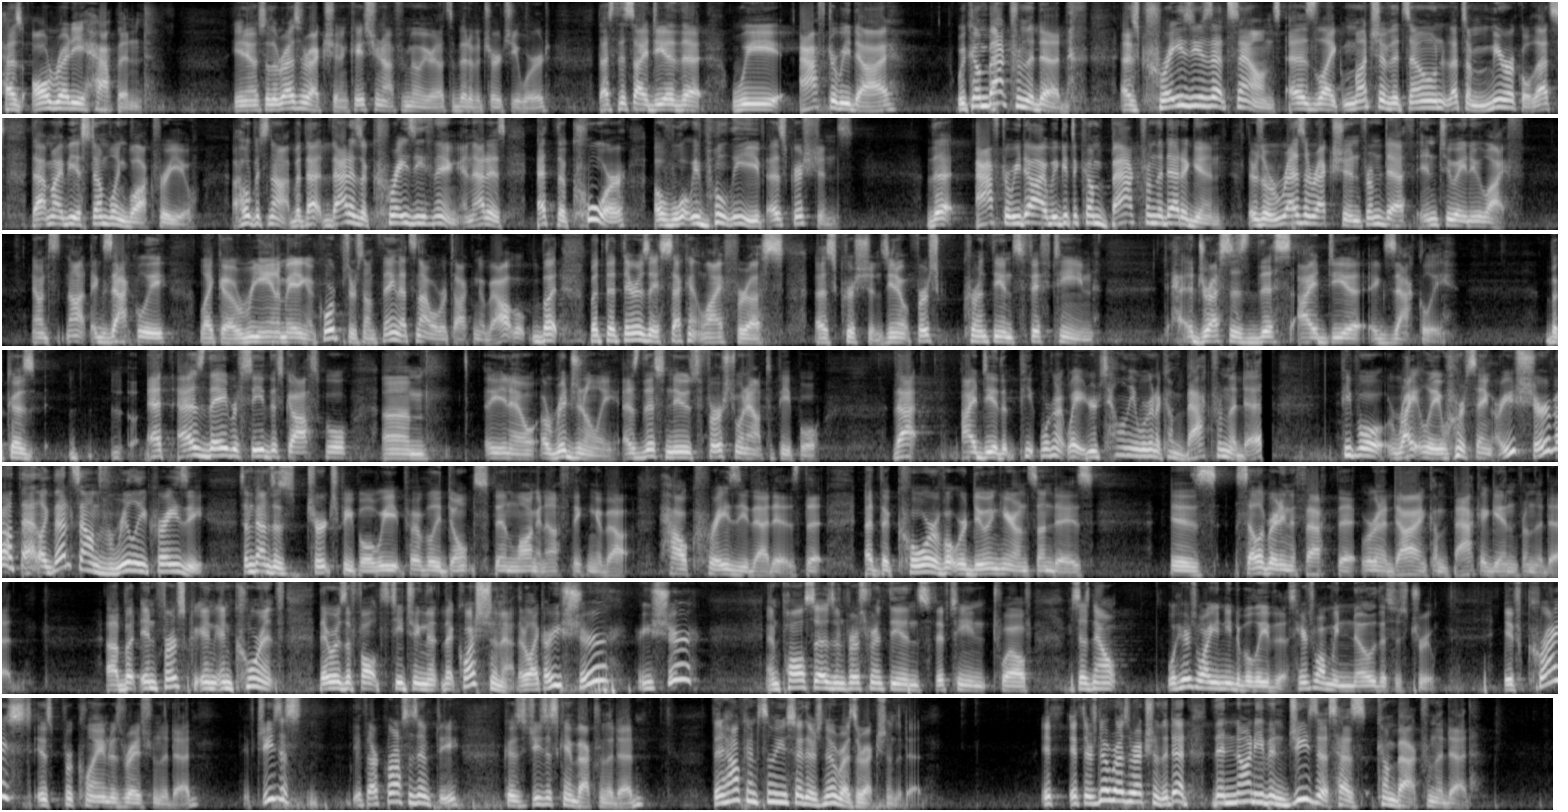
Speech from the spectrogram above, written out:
has already happened. You know, so the resurrection, in case you're not familiar, that's a bit of a churchy word. That's this idea that we, after we die, we come back from the dead. As crazy as that sounds, as like much of its own, that's a miracle. That's that might be a stumbling block for you. I hope it's not, but that, that is a crazy thing, and that is at the core of what we believe as Christians. That after we die, we get to come back from the dead again. There's a resurrection from death into a new life. Now, it's not exactly like a reanimating a corpse or something. That's not what we're talking about. But, but that there is a second life for us as Christians. You know, 1 Corinthians 15 addresses this idea exactly. Because as they received this gospel, um, you know, originally, as this news first went out to people, that idea that people, we're going to, wait, you're telling me we're going to come back from the dead? People rightly were saying, Are you sure about that? Like, that sounds really crazy. Sometimes, as church people, we probably don't spend long enough thinking about how crazy that is. That at the core of what we're doing here on Sundays is celebrating the fact that we're going to die and come back again from the dead. Uh, but in first in, in Corinth, there was a false teaching that, that questioned that. They're like, Are you sure? Are you sure? And Paul says in 1 Corinthians 15 12, he says, Now, well, here's why you need to believe this. Here's why we know this is true. If Christ is proclaimed as raised from the dead, if Jesus, if our cross is empty, because Jesus came back from the dead, then how can some of you say there's no resurrection of the dead? If, if there's no resurrection of the dead, then not even Jesus has come back from the dead.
